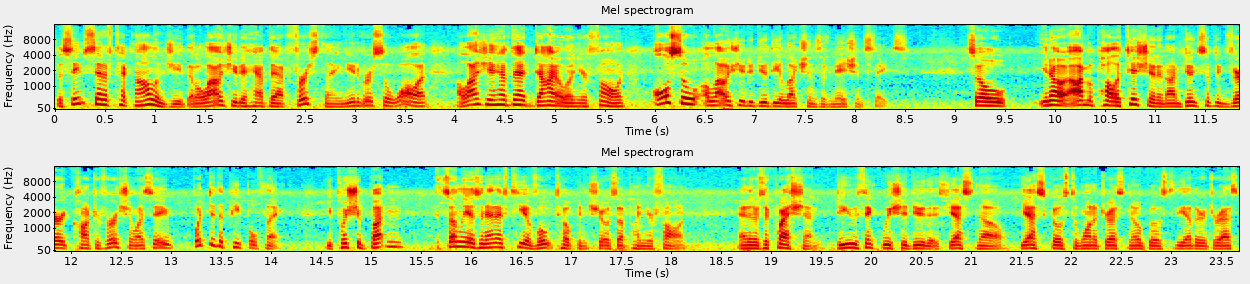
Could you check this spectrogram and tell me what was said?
The same set of technology that allows you to have that first thing, the universal wallet, allows you to have that dial on your phone, also allows you to do the elections of nation states. So you know, I'm a politician and I'm doing something very controversial. I say, what do the people think? You push a button, it suddenly as an NFT, a vote token shows up on your phone. And there's a question Do you think we should do this? Yes, no. Yes goes to one address, no goes to the other address.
